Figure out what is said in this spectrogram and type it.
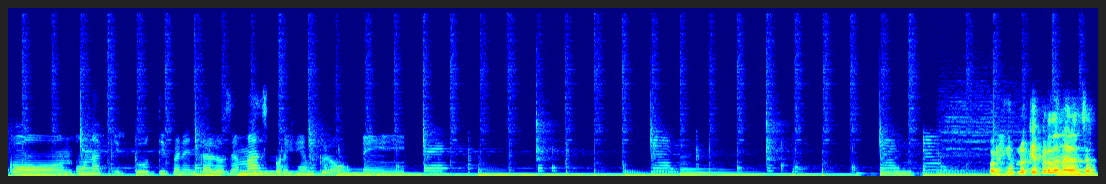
con una actitud diferente a los demás. Por ejemplo, eh, Por ejemplo, ¿qué, perdón, Aranza?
